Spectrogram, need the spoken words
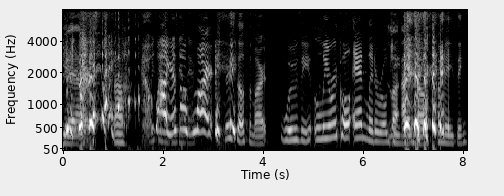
Yeah. Ah, Wow, you're so smart. they're so smart. Woozi, lyrical and literal Lo- genius. I know. Amazing.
